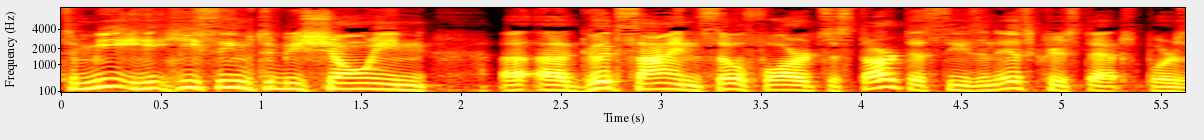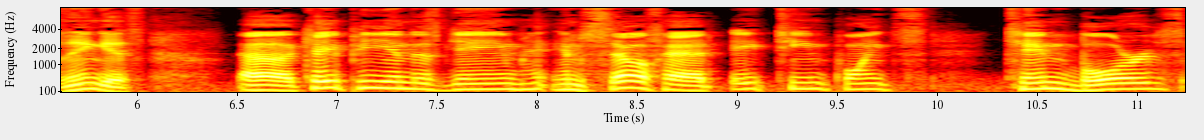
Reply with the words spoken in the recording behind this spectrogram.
to me, he, he seems to be showing a, a, good sign so far to start this season is Kristaps Porzingis. Uh, KP in this game himself had 18 points 10 boards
